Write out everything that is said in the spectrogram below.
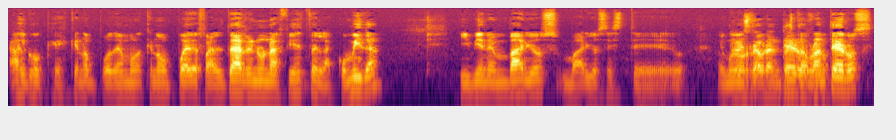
algo que, que, no podemos que no puede faltar en una fiesta en la comida y vienen varios varios este algunos restauranteros, restauranteros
